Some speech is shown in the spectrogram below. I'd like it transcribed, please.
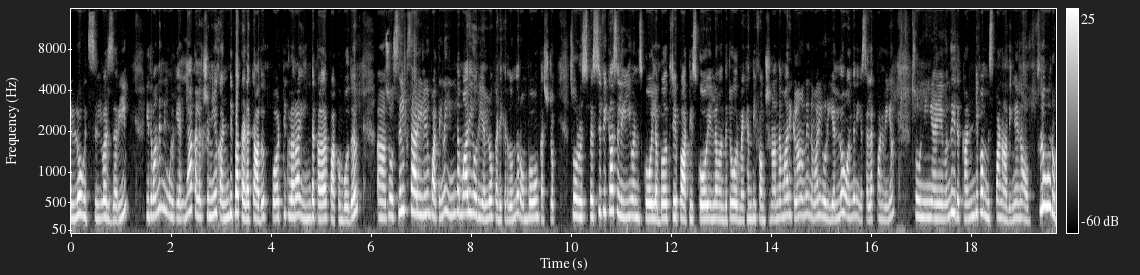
எல்லோ வித் சில்வர் ஜரி இது வந்து உங்களுக்கு எல்லா கலெக்ஷன்லையும் கண்டிப்பாக கிடைக்காது. பர்டிகுலராக இந்த கலர் பார்க்கும்போது. ஸோ சில்க் சாரிலையும் பார்த்தீங்கன்னா இந்த மாதிரி ஒரு எல்லோ கிடைக்கிறது வந்து ரொம்பவும் கஷ்டம். ஸோ ஒரு ஸ்பெசிஃபிக்காக சில ஈவெண்ட்ஸ்க்கோ இல்லை பர்த்டே பார்ட்டிஸ்க்கோ இல்லை வந்துட்டு ஒரு மெஹந்தி ஃபங்க்ஷன் அந்த மாதிரிக்கெல்லாம் வந்து இந்த மாதிரி ஒரு எல்லோ வந்து நீங்கள் செலக்ட் பண்ணுவீங்க. ஸோ நீங்கள் வந்து இதை கண்டிப்பாக மிஸ் பண்ணாதீங்க. ஏன்னா அவ்வளோ ஒரு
